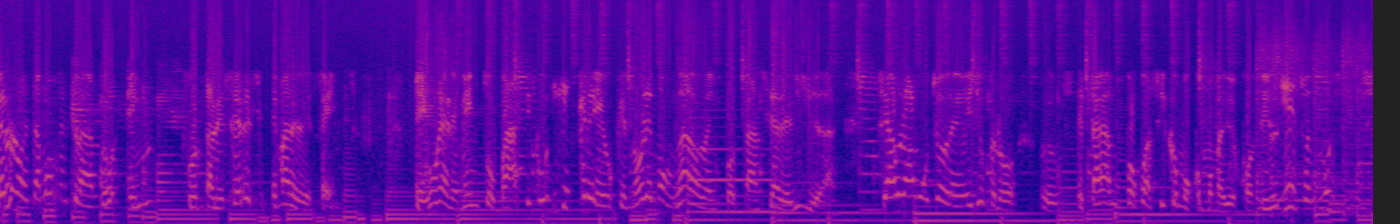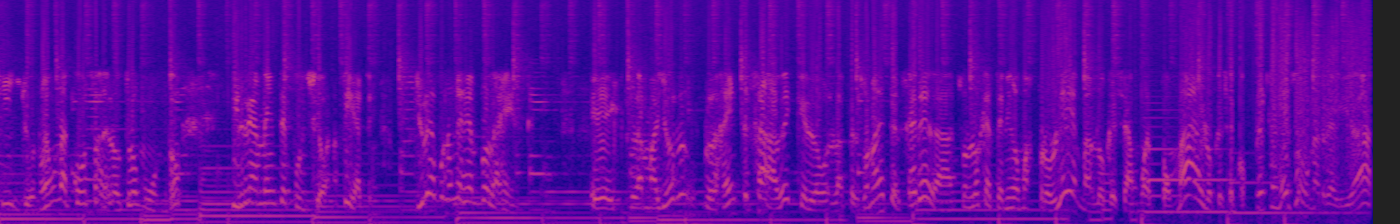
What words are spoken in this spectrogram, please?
Pero nos estamos centrando en fortalecer el sistema de defensa es un elemento básico y que creo que no le hemos dado la importancia de vida. Se habla mucho de ello, pero eh, está un poco así como, como medio escondido. Y eso es muy sencillo, no es una cosa del otro mundo y realmente funciona. Fíjate, yo voy a poner un ejemplo a la gente. Eh, la mayor, la gente sabe que las personas de tercera edad son los que han tenido más problemas, los que se han muerto más, los que se complican. Eso es una realidad.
